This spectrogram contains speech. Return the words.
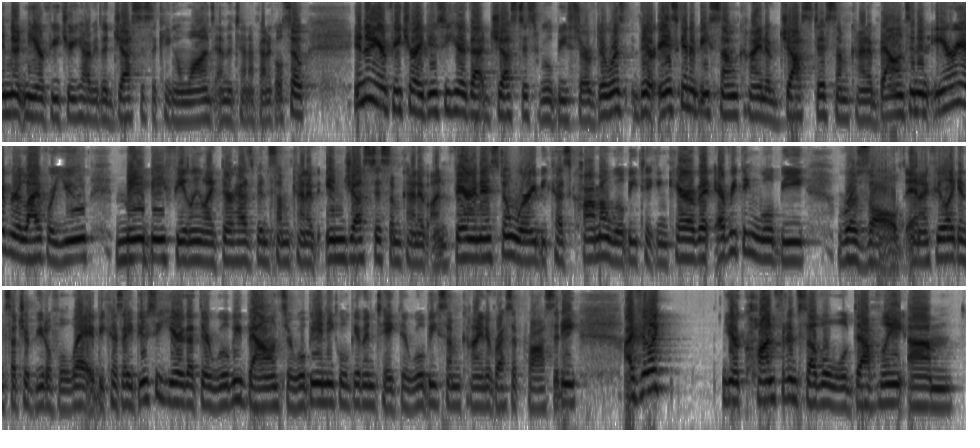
in the near future, you have the Justice, the King of Wands, and the Ten of Pentacles. So, in the near future, I do see here that justice will be served. There was, there is going to be some kind of justice, some kind of balance in an area of your life where you may be feeling like there has been some kind of injustice, some kind of unfairness. Don't worry, because karma will be taking care of it. Everything will be resolved, and I feel like in such a beautiful way because I do see here that there will be balance, there will be an equal give and take, there will be some kind of reciprocity. I feel like your confidence level will definitely. Um,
